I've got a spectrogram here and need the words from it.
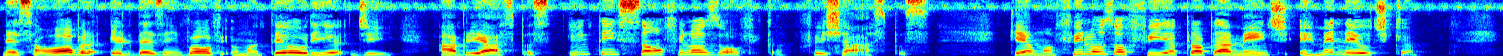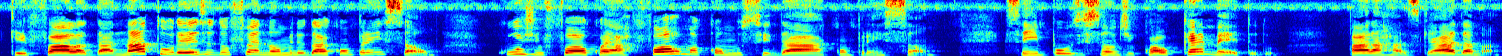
Nessa obra, ele desenvolve uma teoria de, abre aspas, intenção filosófica, fecha aspas, que é uma filosofia propriamente hermenêutica que fala da natureza do fenômeno da compreensão, cujo foco é a forma como se dá a compreensão, sem imposição de qualquer método. Para Rasgadama,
